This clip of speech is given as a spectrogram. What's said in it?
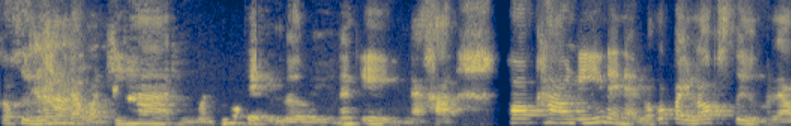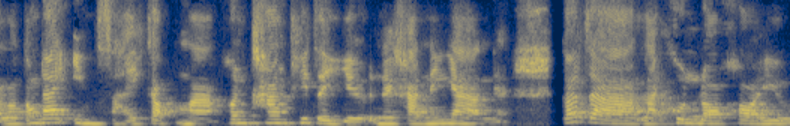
ก็คือเริ่มตั้งแต่วันที่ห้าถึงวันที่เจ็ดเลยนั่นเองนะคะ พอคราวนี้ไหนๆเราก็ไปรอบสื่อมาแล้ว เราต้องได้อินไซต์กลับมาค่อนข้างที่จะเยอะนะคะในงานเนี่ย ก็จะหลายคนรอคอยอยู่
